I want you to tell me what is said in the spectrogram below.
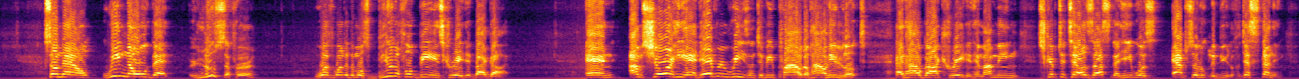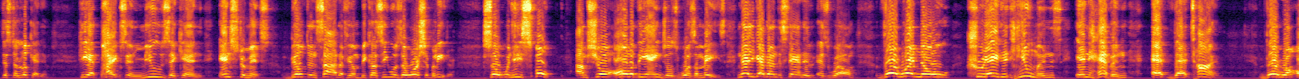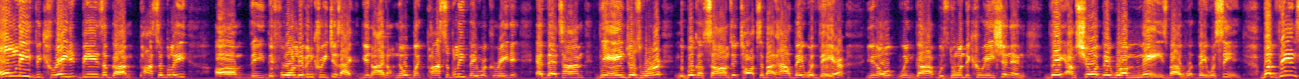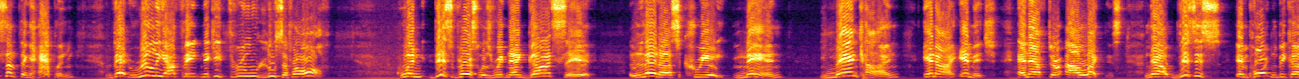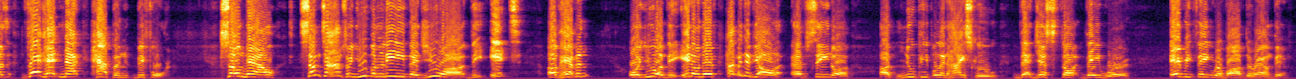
So now we know that Lucifer was one of the most beautiful beings created by God. And I'm sure he had every reason to be proud of how he looked and how God created him. I mean, scripture tells us that he was absolutely beautiful, just stunning, just to look at him. He had pipes and music and instruments built inside of him because he was a worship leader. So when he spoke, I'm sure all of the angels was amazed. Now you got to understand it as well. There were no created humans in heaven at that time. There were only the created beings of God, possibly um, the the four living creatures. I you know I don't know, but possibly they were created at that time. The angels were. In the book of Psalms, it talks about how they were there. You know when God was doing the creation, and they I'm sure they were amazed by what they were seeing. But then something happened that really I think Nikki threw Lucifer off. When this verse was written, and God said, "Let us create man." mankind in our image and after our likeness. Now, this is important because that had not happened before. So now, sometimes when you believe that you are the it of heaven or you are the it on earth, how many of y'all have seen or uh, knew people in high school that just thought they were everything revolved around them?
